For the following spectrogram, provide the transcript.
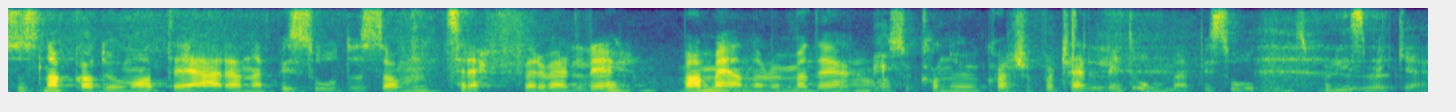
så snakka du om at det er en episode som treffer veldig. Hva mener du med det? Og så kan du kanskje fortelle litt om episoden for de som ikke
